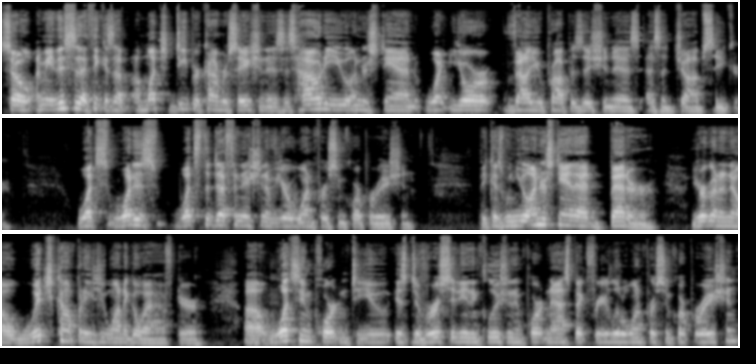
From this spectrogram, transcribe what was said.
So, I mean, this is, I think, is a, a, much deeper conversation. Is is how do you understand what your value proposition is as a job seeker? What's what is what's the definition of your one person corporation? Because when you understand that better, you're going to know which companies you want to go after. Uh, mm-hmm. What's important to you? Is diversity and inclusion an important aspect for your little one person corporation?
